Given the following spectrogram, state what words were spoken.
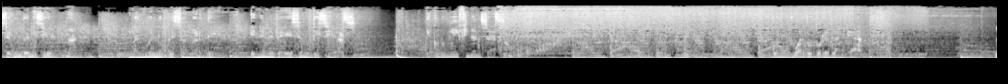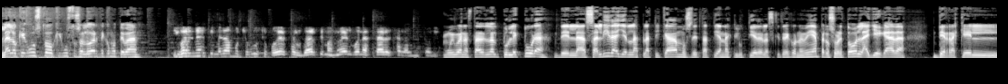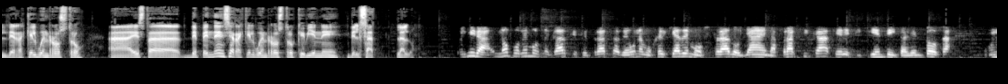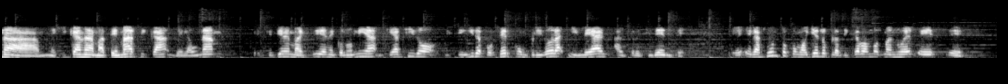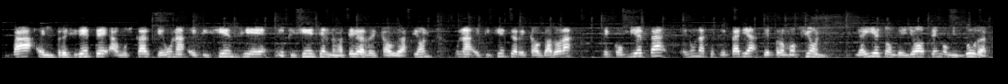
Segunda emisión. Manuel López San Martín, en MBS Noticias. Economía y finanzas. Con Eduardo Torreblanca. Lalo, qué gusto, qué gusto saludarte, ¿cómo te va? Igualmente me da mucho gusto poder saludarte, Manuel. Buenas tardes al auditorio. Muy buenas tardes, Lalo. Tu lectura de la salida, ayer la platicábamos de Tatiana Cloutier de la Secretaría de Economía, pero sobre todo la llegada de Raquel, de Raquel Buenrostro a esta dependencia, Raquel Buenrostro, que viene del SAT, Lalo. Pues mira, no podemos negar que se trata de una mujer que ha demostrado ya en la práctica ser eficiente y talentosa, una mexicana matemática de la UNAM, que tiene maestría en economía, que ha sido distinguida por ser cumplidora y leal al presidente. Eh, el asunto, como ayer lo platicábamos, Manuel, es eh, va el presidente a buscar que una eficiencia, eficiencia en materia de recaudación, una eficiencia recaudadora, se convierta en una secretaria de promoción. Y ahí es donde yo tengo mis dudas,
